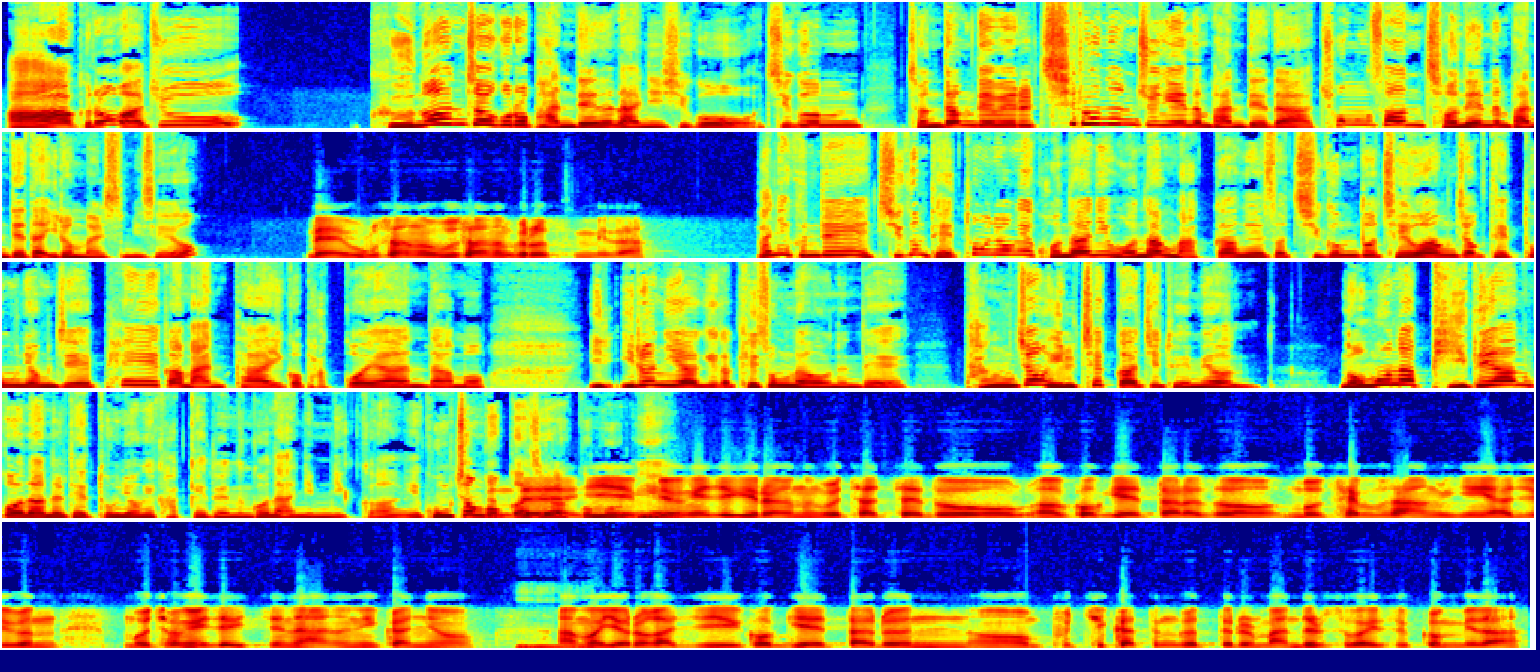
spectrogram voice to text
아, 그럼 아주 근원적으로 반대는 아니시고 지금 전당대회를 치르는 중에는 반대다. 총선 전에는 반대다 이런 말씀이세요? 네, 우선은 우선은 그렇습니다. 아니 근데 지금 대통령의 권한이 워낙 막강해서 지금도 제왕적 대통령제의 폐해가 많다. 이거 바꿔야 한다. 뭐 이, 이런 이야기가 계속 나오는데 당정 일체까지 되면 너무나 비대한 권한을 대통령이 갖게 되는 건 아닙니까? 이 공천권까지 갖고 뭐 이 예. 명예직이라는 것 자체도 어, 거기에 따라서 뭐 세부 사항이 아직은 뭐 정해져 있지는 않으니까요. 음. 아마 여러 가지 거기에 따른 어, 부칙 같은 것들을 만들 수가 있을 겁니다.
